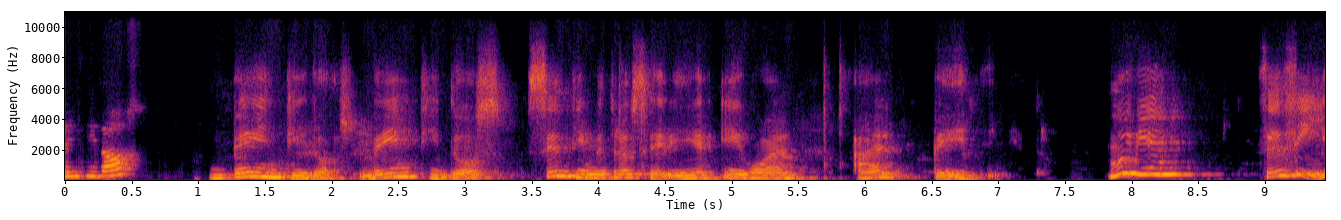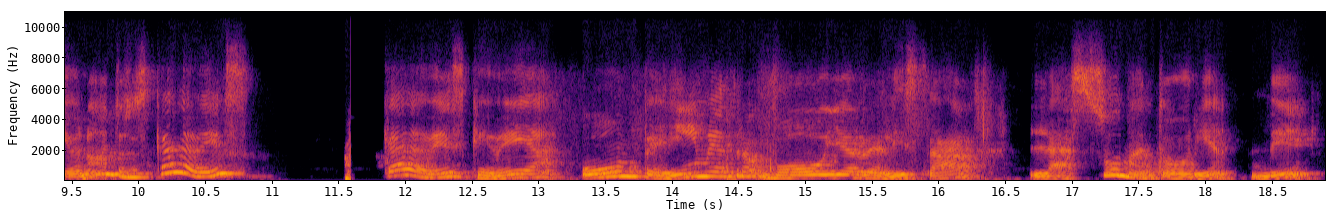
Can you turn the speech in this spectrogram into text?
¿22? 22. 22 centímetros sería igual al perímetro. Muy bien. Sencillo, ¿no? Entonces, cada vez, cada vez que vea un perímetro, voy a realizar la sumatoria de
